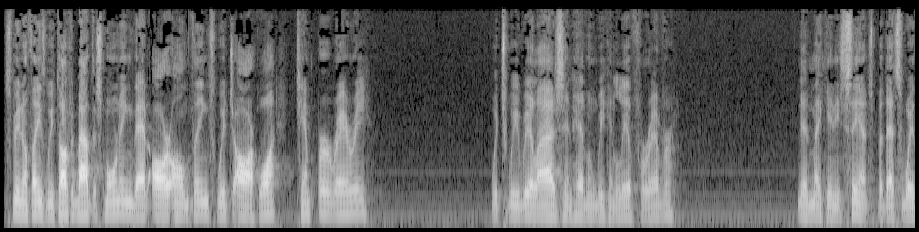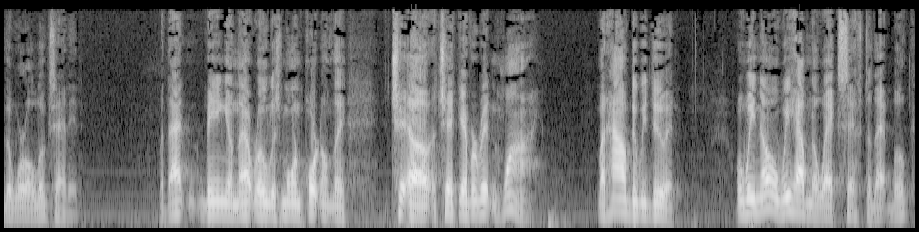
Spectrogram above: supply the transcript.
Speaking of things we talked about this morning that are on things which are what? Temporary. Which we realize in heaven we can live forever. Didn't make any sense, but that's the way the world looks at it. But that being in that role is more important on the che- uh, check ever written. Why? But how do we do it? Well, we know we have no access to that book.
